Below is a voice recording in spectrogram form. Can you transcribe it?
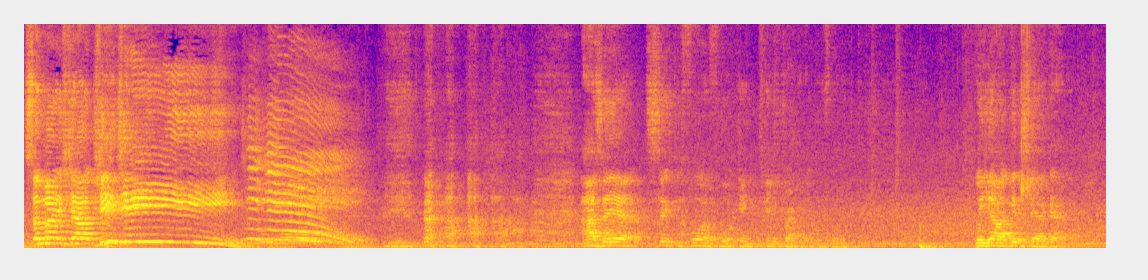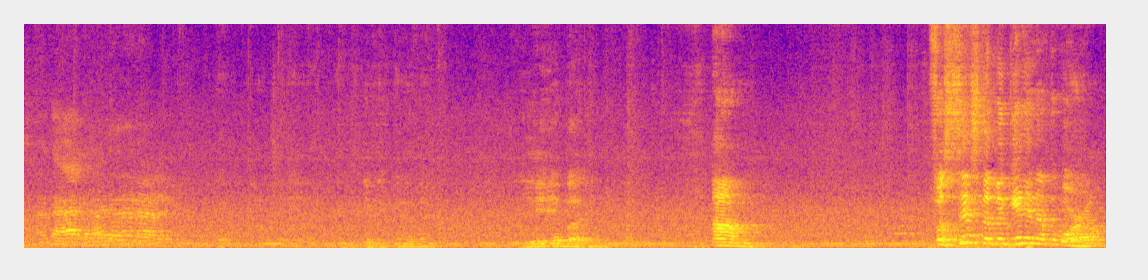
Somebody shout, Gigi! Gigi! Isaiah 64 and 4. Can, can you cry it over for me? When y'all get it, say, I got it. I got it. I got it. Yeah, buddy. Um, for since the beginning of the world,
